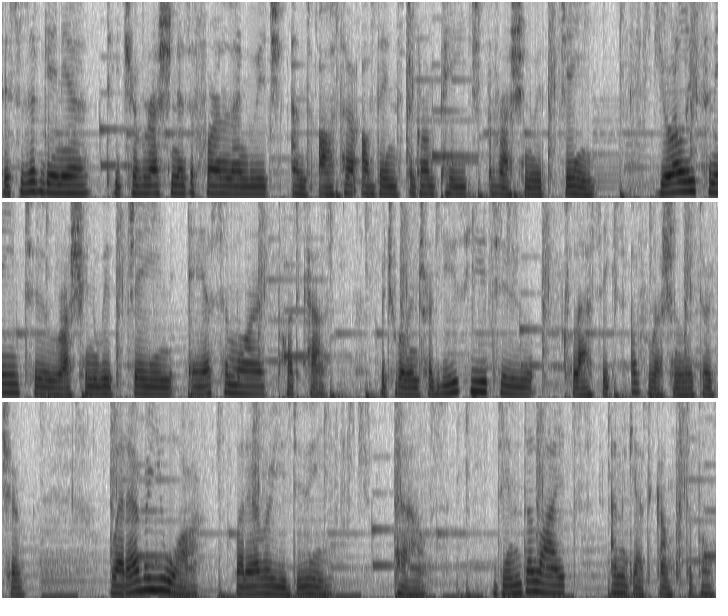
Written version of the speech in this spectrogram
this is Evgenia, teacher of Russian as a foreign language and author of the Instagram page Russian with Jane. You're listening to Russian with Jane ASMR podcast, which will introduce you to classics of Russian literature. Wherever you are, whatever you're doing, pause, dim the lights, and get comfortable.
